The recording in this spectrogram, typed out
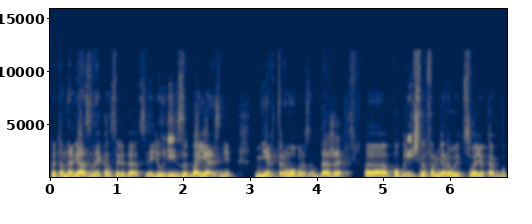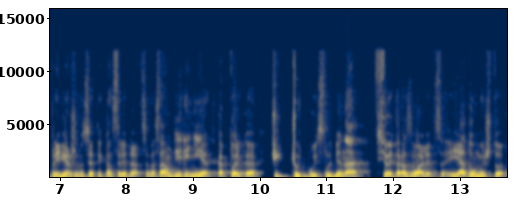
Но это навязанная консолидация. И люди из-за боязни некоторым образом даже э, публично формируют свою как бы приверженность этой консолидации. На самом деле нет. Как только чуть-чуть будет слабина, все это развалится. И я думаю, что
